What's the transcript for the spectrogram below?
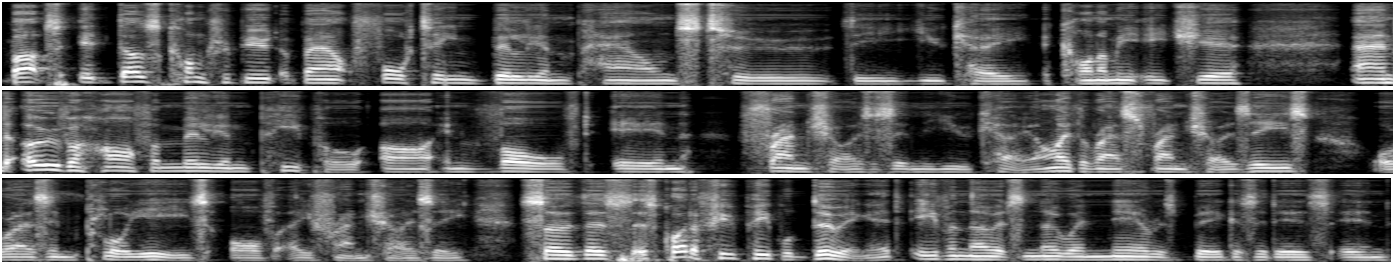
But it does contribute about £14 billion to the UK economy each year, and over half a million people are involved in franchises in the UK, either as franchisees or as employees of a franchisee. So there's, there's quite a few people doing it, even though it's nowhere near as big as it is in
